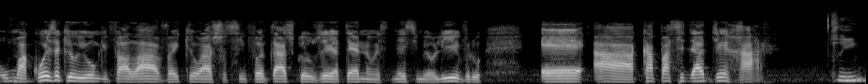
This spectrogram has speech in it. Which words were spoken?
Uma coisa que o Jung falava e que eu acho assim fantástico, eu usei até no, nesse meu livro, é a capacidade de errar. Sim.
